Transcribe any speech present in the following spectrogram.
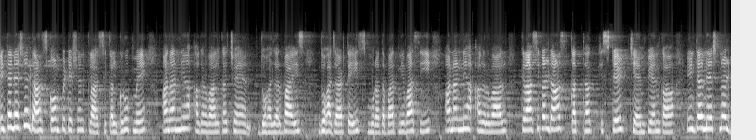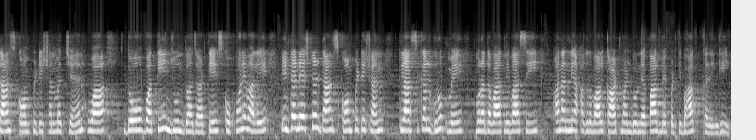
International dance competition classical group में अनन्या अग्रवाल का चयन। 2022-2023 मुरादाबाद निवासी Ananya Agarwal classical dance Kathak state champion का इंटरनेशनल डांस कंपटीशन में चयन हुआ। दो व तीन जून 2023 को होने वाले international dance competition classical group में मुरादाबाद निवासी अनन्या अग्रवाल काठमांडू नेपाल में प्रतिभाग करेंगी।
